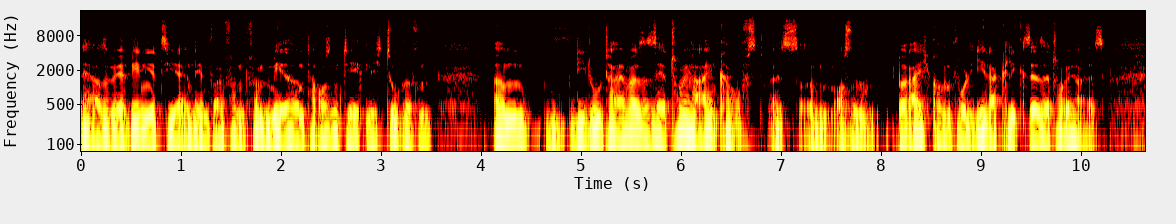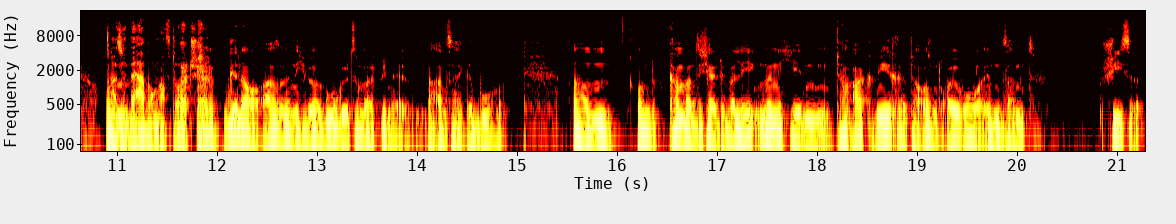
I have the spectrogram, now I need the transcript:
Ja, also wir reden jetzt hier in dem Fall von, von mehreren tausend täglich Zugriffen, ähm, die du teilweise sehr teuer einkaufst, weil es ähm, aus einem Bereich kommt, wo jeder Klick sehr, sehr teuer ist. Und, also Werbung auf Deutsch. Genau, also wenn ich über Google zum Beispiel eine, Anzeige buche. Ähm, und kann man sich halt überlegen, wenn ich jeden Tag mehrere tausend Euro in Sand schieße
